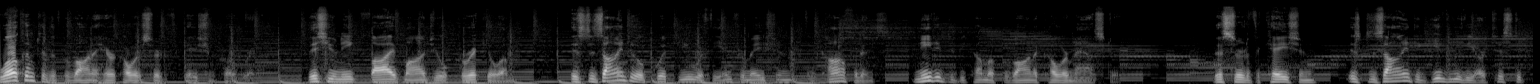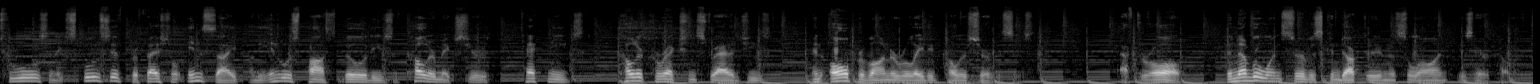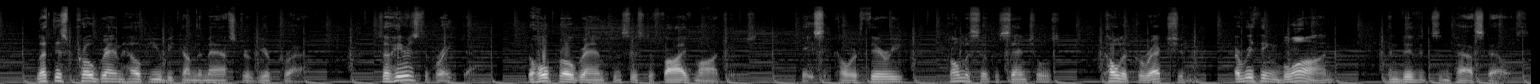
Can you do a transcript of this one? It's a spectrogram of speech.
Welcome to the Pravana Hair Color Certification Program. This unique five-module curriculum is designed to equip you with the information and confidence needed to become a Pravana Color Master. This certification is designed to give you the artistic tools and exclusive professional insight on the endless possibilities of color mixtures, techniques, color correction strategies, and all Pravana-related color services. After all, the number one service conducted in a salon is hair color. Let this program help you become the master of your craft. So here's the breakdown. The whole program consists of five modules, basic color theory, Chromasilk Essentials, color correction, everything blonde, and vivids and pastels.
